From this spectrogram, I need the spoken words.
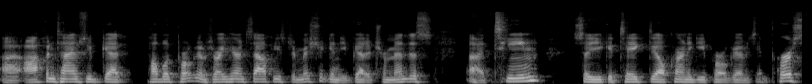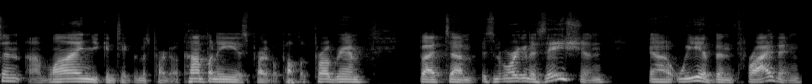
Uh, oftentimes, we've got public programs right here in southeastern Michigan. You've got a tremendous uh, team, so you could take Dale Carnegie programs in person, online. You can take them as part of a company, as part of a public program. But um, as an organization, uh, we have been thriving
